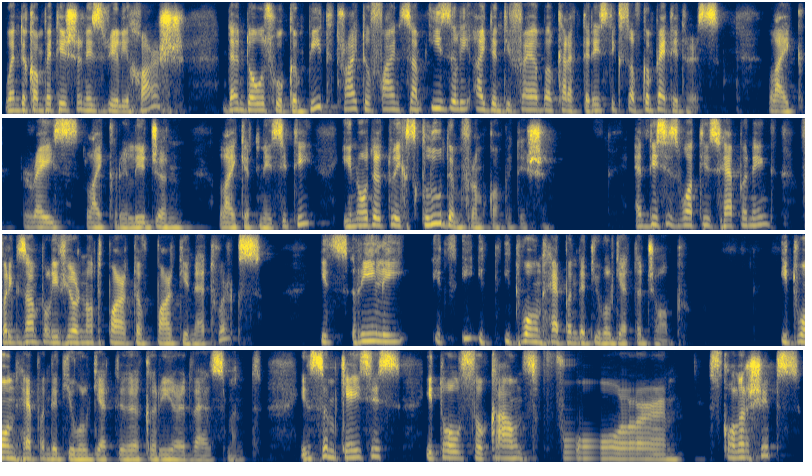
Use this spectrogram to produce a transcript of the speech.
When the competition is really harsh, then those who compete try to find some easily identifiable characteristics of competitors, like race, like religion, like ethnicity, in order to exclude them from competition. And this is what is happening. For example, if you're not part of party networks, it's really it's, it, it won't happen that you will get a job. It won't happen that you will get a career advancement. In some cases, it also counts for scholarships.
